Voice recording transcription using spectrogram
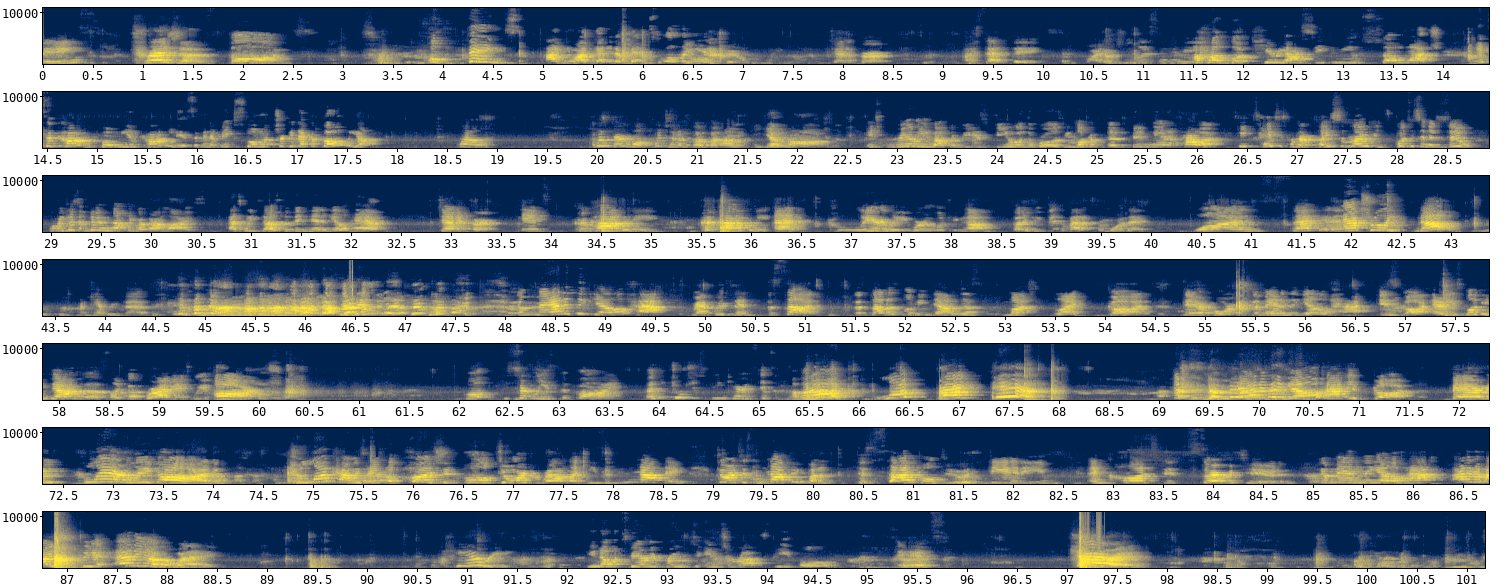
Things. Treasures. Thongs. Oh, things! I knew I'd get it eventually. Jennifer, I said things. Why don't you listen to me? Oh, look, curiosity can mean so much. It's a cacophony of communism and a big storm of trichodecaphobia. Well, it was very well put, Jennifer, but um, you're wrong. It's really about the reader's view of the world. If you look at the big man of power, he takes us from our place in life and puts us in a zoo where we just are doing nothing with our lives. That's what he does, the man in the yellow hat. Jennifer, it's cacophony. Cacophony. And clearly we're looking up. But if you think about it for more than one second. Actually, No! I can't read that. the man in the yellow hat represents the sun. The sun is looking down at us much like God. Therefore, the man in the yellow hat is God. And he's looking down at us like the primates we are. well, he certainly is divine. I think George's being carried. It's But look! Look right here! The, the man in the yellow hat is God. Very clearly God. And look how he's able to push and pull George around like he's nothing. George is nothing but a disciple to his deity and constant servitude. The man in the yellow hat, I don't know how you can see it any other interrupt people. It's Karen!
